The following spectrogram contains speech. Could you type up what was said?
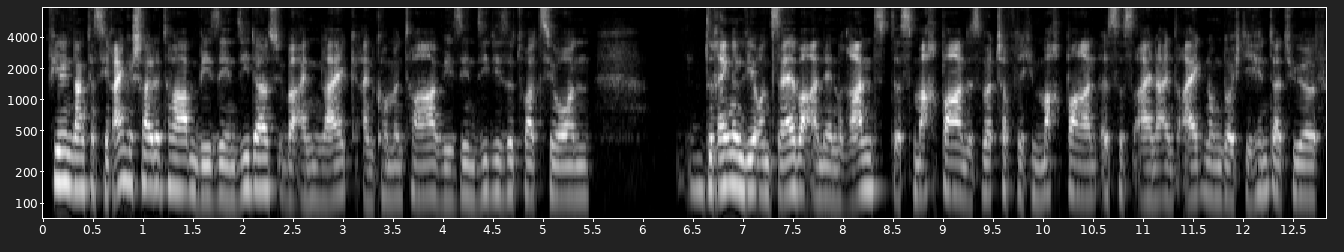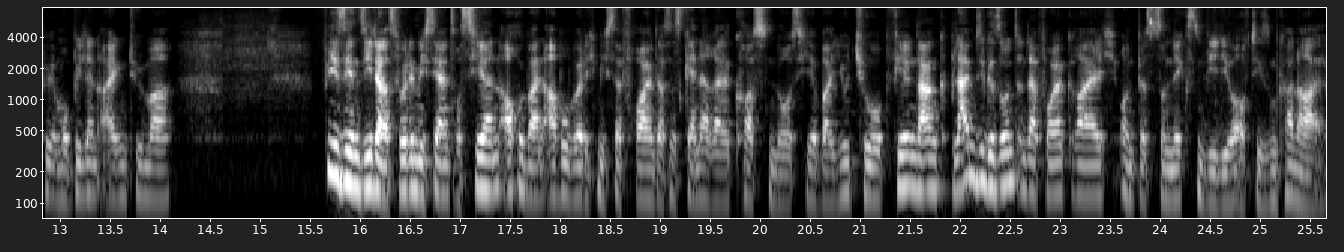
Vielen Dank, dass Sie reingeschaltet haben. Wie sehen Sie das? Über einen Like, einen Kommentar. Wie sehen Sie die Situation? Drängen wir uns selber an den Rand des Machbaren, des wirtschaftlichen Machbaren? Ist es eine Enteignung durch die Hintertür für Immobilieneigentümer? Wie sehen Sie das? Würde mich sehr interessieren. Auch über ein Abo würde ich mich sehr freuen. Das ist generell kostenlos hier bei YouTube. Vielen Dank. Bleiben Sie gesund und erfolgreich und bis zum nächsten Video auf diesem Kanal.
